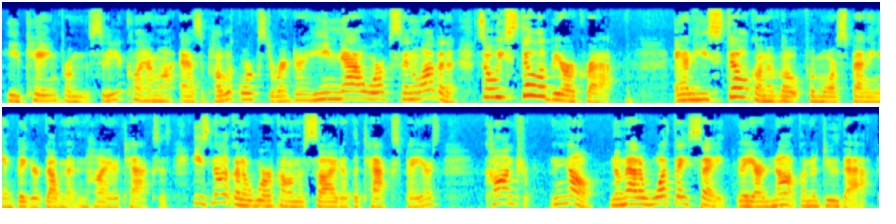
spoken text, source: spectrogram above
he came from the city of Claremont as a public works director. He now works in Lebanon. So he's still a bureaucrat. And he's still going to vote for more spending and bigger government and higher taxes. He's not going to work on the side of the taxpayers. Contra- no, no matter what they say, they are not going to do that.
